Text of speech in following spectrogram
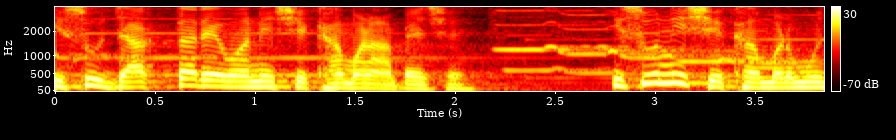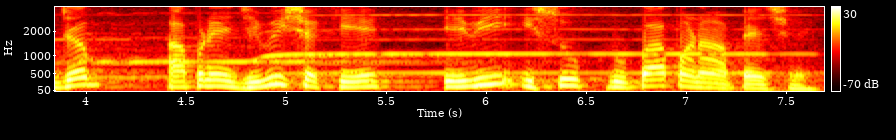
ઈસુ જાગતા રહેવાની શિખામણ આપે છે. ઈસુની શિખામણ મુજબ આપણે જીવી શકીએ એવી ઈસુ કૃપા પણ આપે છે.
